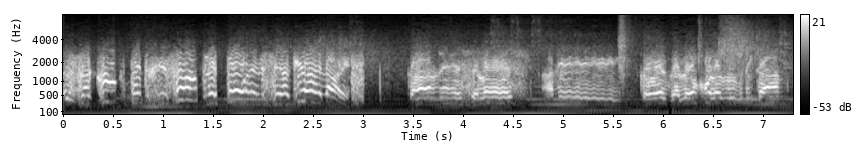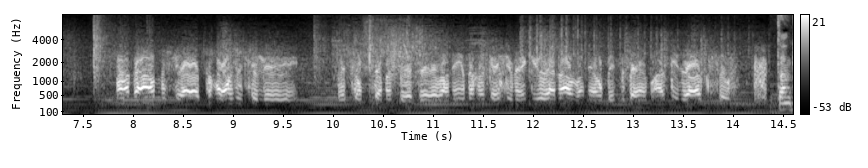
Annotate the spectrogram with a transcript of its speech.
זקוק בדחיפות לתורן שיגיע אליי. כאן אה, שלוש, אני כרגע לא יכול לזוז מכאן. מה בארבע שהתחמושת שלי הטנק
